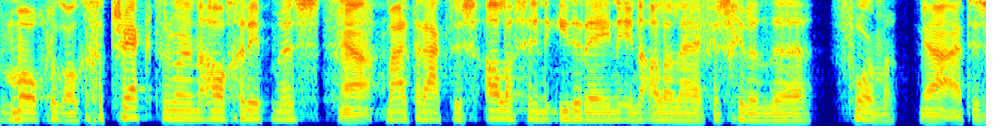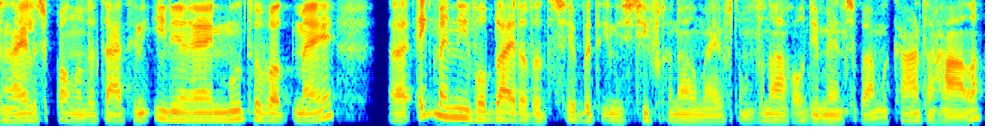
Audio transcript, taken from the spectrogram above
mogelijk ook getracked door een algoritmes. Ja. Maar het raakt dus alles en iedereen in allerlei verschillende vormen. Ja, het is een hele spannende tijd en iedereen moet er wat mee. Eh, ik ben in ieder geval blij dat het SIB het initiatief genomen heeft om vandaag al die mensen bij elkaar te halen.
